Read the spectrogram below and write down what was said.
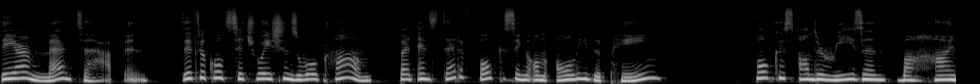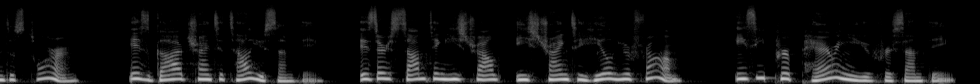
they are meant to happen. Difficult situations will come, but instead of focusing on only the pain, focus on the reason behind the storm. Is God trying to tell you something? Is there something he's, he's trying to heal you from? Is he preparing you for something?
